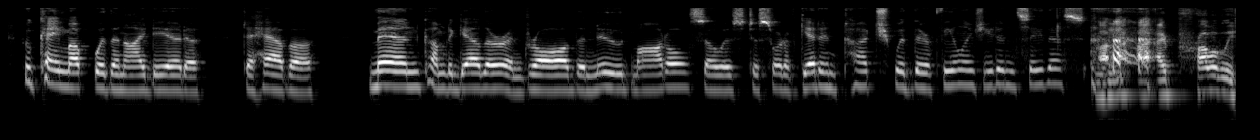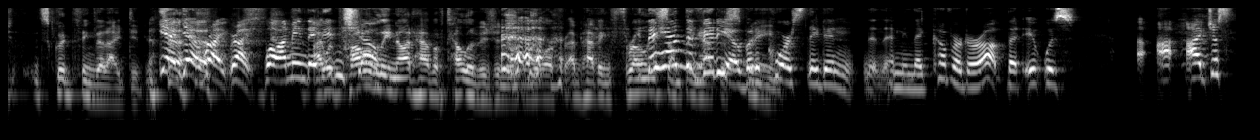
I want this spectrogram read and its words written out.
who came up with an idea to to have a men come together and draw the nude model so as to sort of get in touch with their feelings. You didn't see this? I, I, I probably, it's a good thing that I didn't. yeah, yeah, right, right. Well, I mean, they I didn't would probably show. not have a television anymore. I'm having thrown They had the video, the but of course they didn't. I mean, they covered her up, but it was. I, I just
